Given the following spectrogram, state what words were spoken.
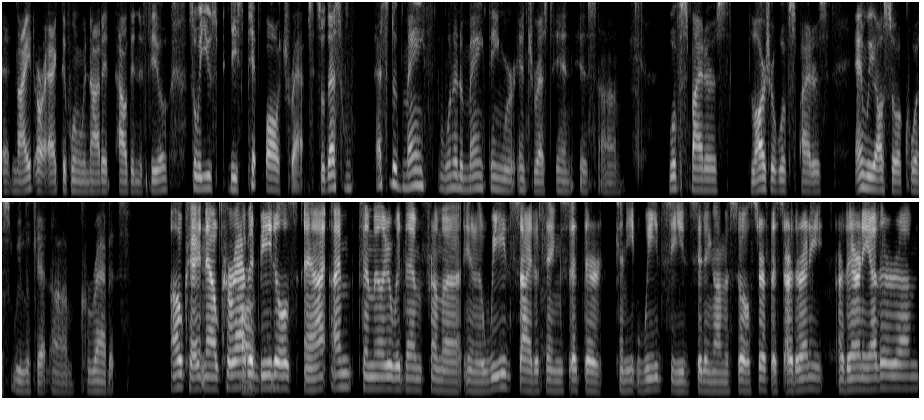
at night or active when we're not out in the field. So we use these pitfall traps. So that's that's the main one of the main thing we're interested in is um, wolf spiders, larger wolf spiders, and we also, of course, we look at um. Okay, now carabid uh, beetles, and I, I'm familiar with them from a you know the weed side of things that they're can eat weed seeds sitting on the soil surface. Are there any are there any other um,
